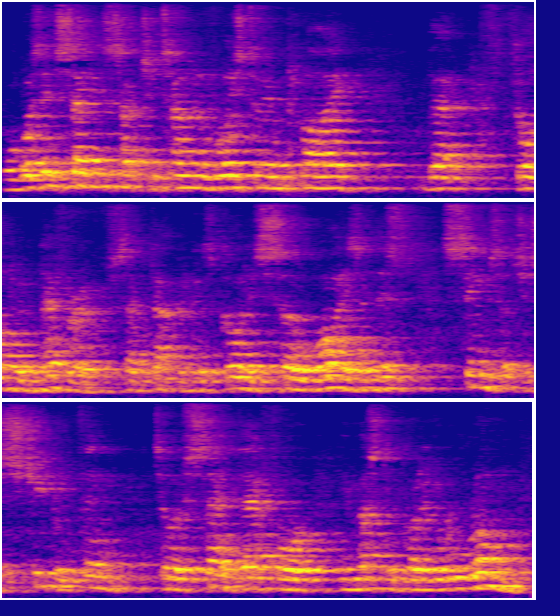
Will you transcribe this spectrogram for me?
Or was it said in such a tone of voice to imply that God would never have said that because God is so wise and this seems such a stupid thing to have said, therefore he must have got it all wrong?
